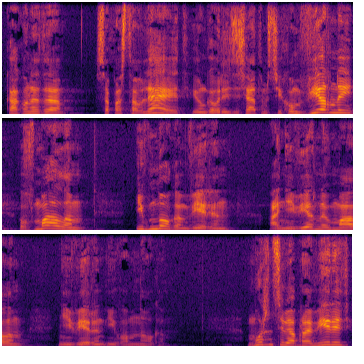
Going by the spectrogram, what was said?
как он это сопоставляет, и он говорит 10 стихом, «Верный в малом и в многом верен, а неверный в малом не верен и во многом». Можем себя проверить,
